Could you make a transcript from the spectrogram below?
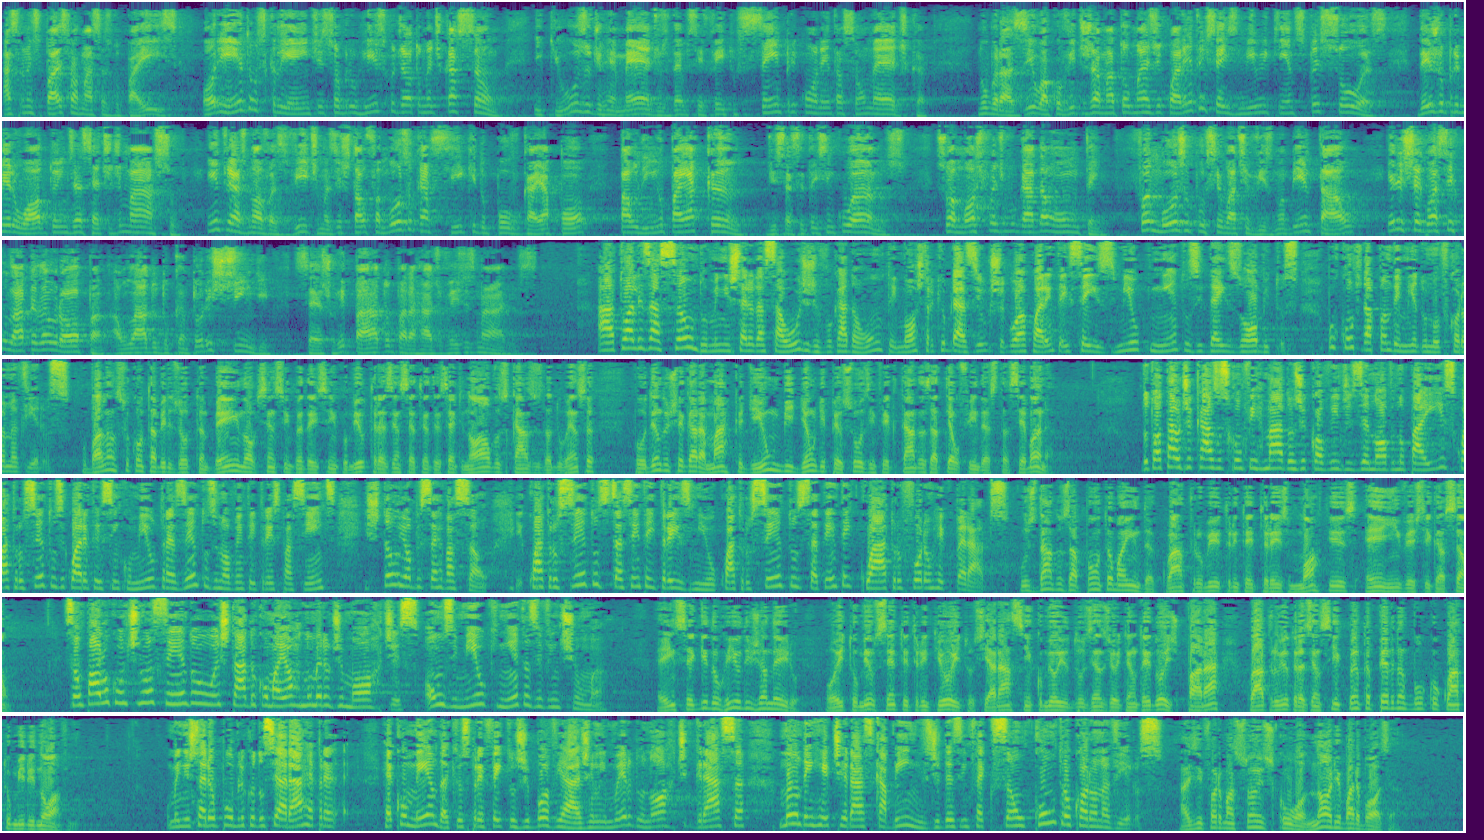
As principais farmácias do país orientam os clientes sobre o risco de automedicação e que o uso de remédios deve ser feito sempre com orientação médica. No Brasil, a Covid já matou mais de 46.500 pessoas, desde o primeiro óbito em 17 de março. Entre as novas vítimas está o famoso cacique do povo caiapó, Paulinho Paiacan, de 65 anos. Sua morte foi divulgada ontem. Famoso por seu ativismo ambiental, ele chegou a circular pela Europa, ao lado do cantor Sting. Sérgio Ripado, para a Rádio Verdes Mares. A atualização do Ministério da Saúde, divulgada ontem, mostra que o Brasil chegou a 46.510 óbitos por conta da pandemia do novo coronavírus. O balanço contabilizou também 955.377 novos casos da doença, podendo chegar à marca de 1 milhão de pessoas infectadas até o fim desta semana. Do total de casos confirmados de Covid-19 no país, 445.393 pacientes estão em observação e 463.474 foram recuperados. Os dados apontam ainda 4.033 mortes em investigação. São Paulo continua sendo o estado com maior número de mortes, 11.521. Em seguida, o Rio de Janeiro, 8.138, Ceará, 5.282, Pará, 4.350, Pernambuco, 4.009. O Ministério Público do Ceará recomenda que os prefeitos de Boa Viagem, Limoeiro do Norte Graça mandem retirar as cabines de desinfecção contra o coronavírus. As informações com Honório Barbosa.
